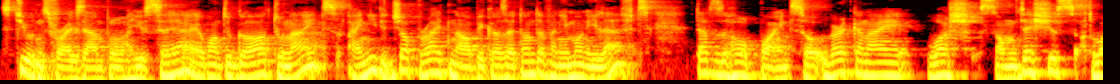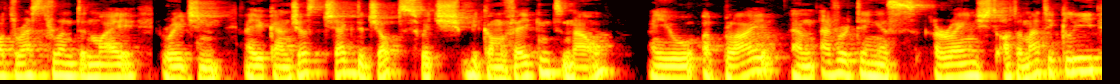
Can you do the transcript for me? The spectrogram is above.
Students, for example. You say, I want to go out tonight. I need a job right now because I don't have any money left. That's the whole point. So where can I wash some dishes at what restaurant in my region? And you can just check the jobs which become vacant now and you apply and everything is arranged automatically.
